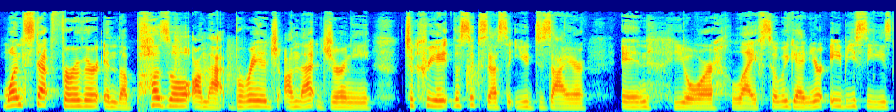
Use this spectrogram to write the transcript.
one step further in the puzzle on that bridge on that journey to create the success that you desire in your life. So again, your ABCs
